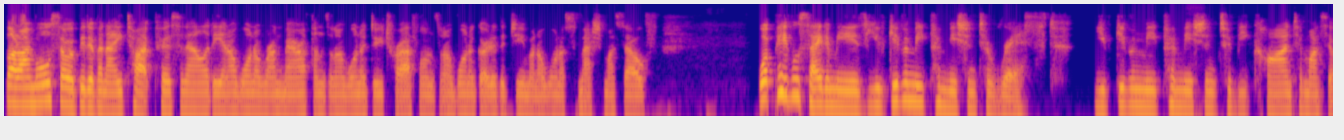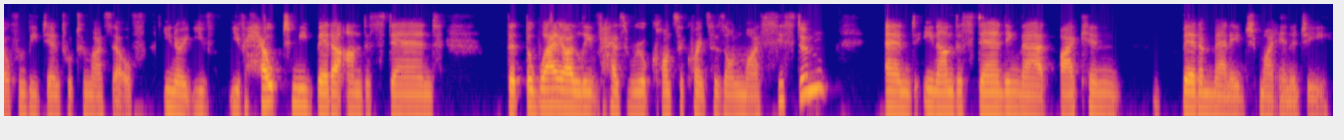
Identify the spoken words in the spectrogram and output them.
But I'm also a bit of an A type personality and I want to run marathons and I want to do triathlons and I want to go to the gym and I want to smash myself. What people say to me is, You've given me permission to rest. You've given me permission to be kind to myself and be gentle to myself. You know, you've you've helped me better understand that the way I live has real consequences on my system. And in understanding that, I can better manage my energy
